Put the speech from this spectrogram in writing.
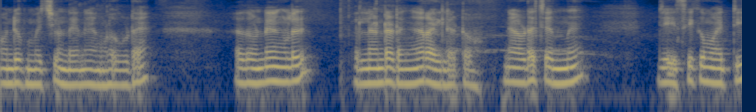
ഓന്റെ ഉമ്മച്ചിയും ഉണ്ടായിരുന്നു ഞങ്ങളുടെ കൂടെ. അതുകൊണ്ട് ഞങ്ങൾ വല്ലാണ്ട് അടങ്ങാറായില്ല കേട്ടോ പിന്നെ അവിടെ ചെന്ന് ജേഴ്സിയൊക്കെ മാറ്റി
